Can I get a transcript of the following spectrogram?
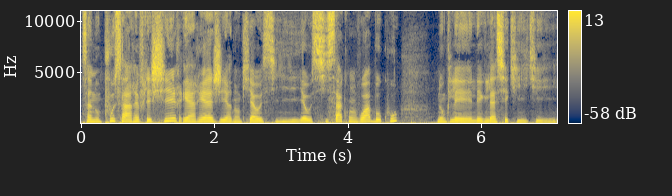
ça nous pousse à réfléchir et à réagir. Donc il y a aussi il y a aussi ça qu'on voit beaucoup. Donc les, glaciers qui,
